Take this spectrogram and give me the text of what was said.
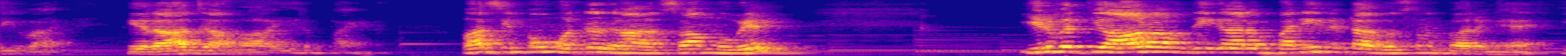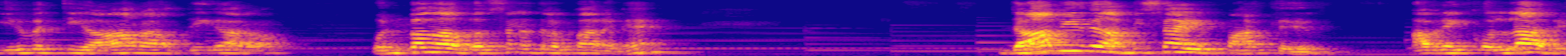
செய்வாய். நீ ராஜாவா இருப்பாய். வாசிப்போம் ஒன்று சாமுவேல் இருபத்தி ஆறாம் அதிகாரம் பனிரெண்டாம் வசனம் பாருங்க. இருபத்தி ஆறாம் அதிகாரம் ஒன்பதாம் வசனத்துல பாருங்க. தாவீது அபிசாயை பார்த்து அவரை கொல்லாது.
